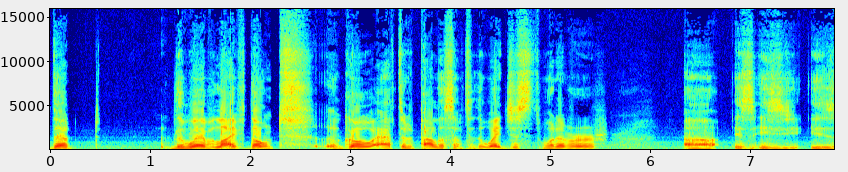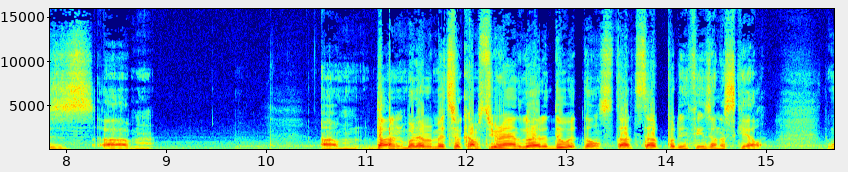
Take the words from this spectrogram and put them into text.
that the way of life don't uh, go after the palace after the way just whatever uh, is is is um, um, done. Whatever mitzvah comes to your hand go ahead and do it. Don't start start putting things on a scale. Here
